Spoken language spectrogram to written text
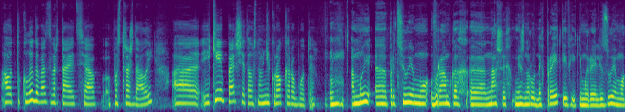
А от коли до вас звертається постраждалий, які перші та основні кроки роботи? Ми е, працюємо в рамках е, наших міжнародних проєктів, які ми реалізуємо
